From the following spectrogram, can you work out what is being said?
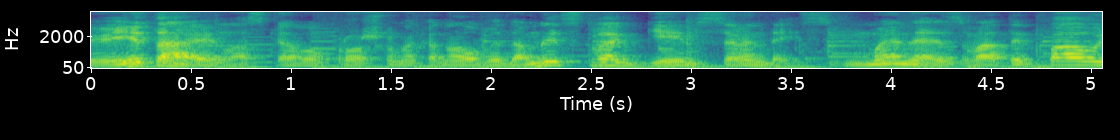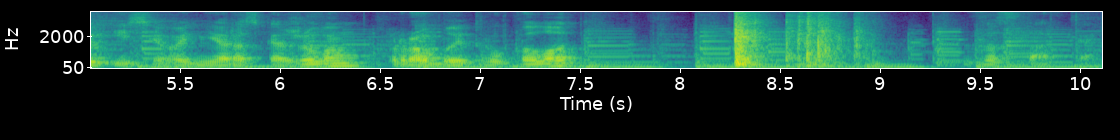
Вітаю! Ласкаво прошу на канал видавництва Games 7 Days. Мене звати Пауль, і сьогодні я розкажу вам про битву колод. Заставка.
